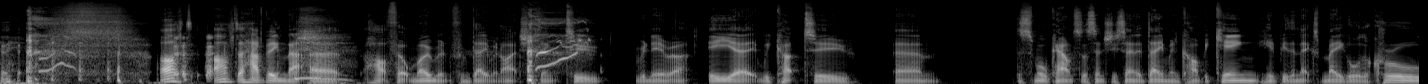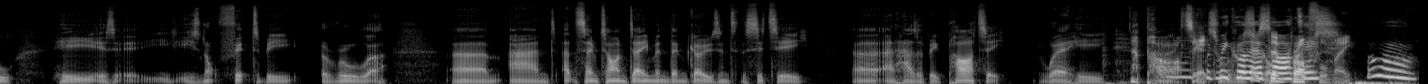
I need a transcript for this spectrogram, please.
uh, after after having that uh, heartfelt moment from Daemon, I actually think to Rhaenyra, he uh, we cut to um, the small council essentially saying that Daemon can't be king. He'd be the next Maegor the Cruel. He is he- he's not fit to be a ruler. Um, and at the same time, Daemon then goes into the city uh, and has a big party where he a party. do uh, we call it a party? brothel, mate. Ooh,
